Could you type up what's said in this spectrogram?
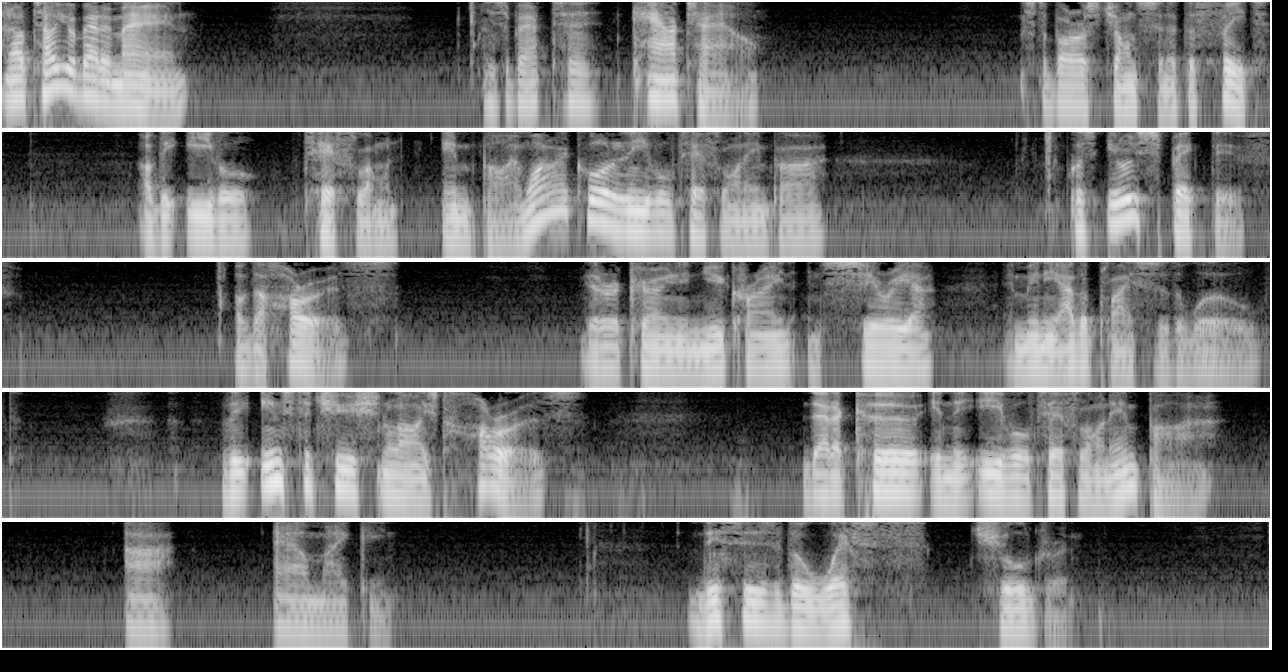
And I'll tell you about a man who's about to kowtow Mr. Boris Johnson at the feet of the evil Teflon Empire. And why do I call it an evil Teflon Empire? Because irrespective of the horrors that are occurring in Ukraine and Syria and many other places of the world, the institutionalized horrors that occur in the evil Teflon Empire are our making. This is the West's children.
